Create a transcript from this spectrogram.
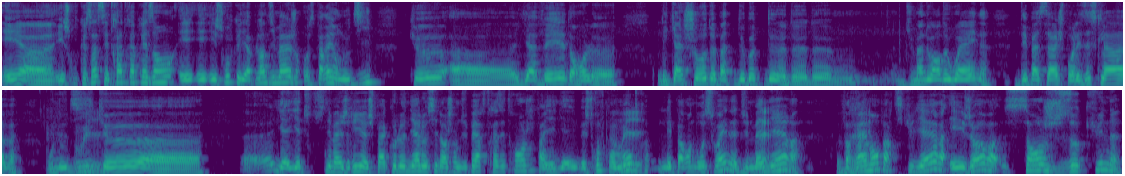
Et, et, je trouve que ça, c'est très très présent. Et, et, je trouve qu'il y a plein d'images. C'est pareil, on nous dit que il y avait dans le, les cachots de, de, de, de du manoir de Wayne, des passages pour les esclaves. On nous dit que euh, il y, a toute une imagerie, je sais pas, coloniale aussi dans la chambre du père, très étrange. Enfin, je trouve qu'on montre les parents de Bruce Wayne d'une manière vraiment particulière et genre sans aucune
